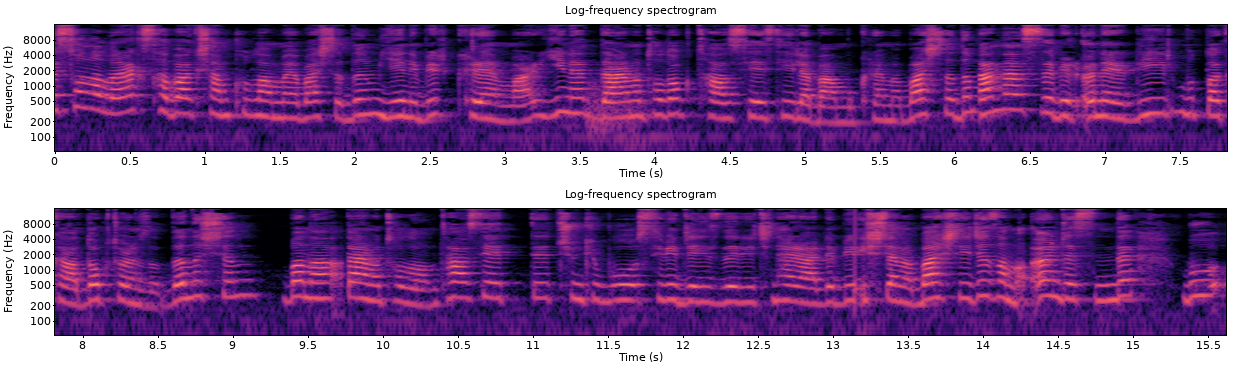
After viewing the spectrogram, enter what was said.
Ve son olarak sabah akşam kullanmaya başladığım yeni bir krem var. Yine dermatolog tavsiyesiyle ben bu kreme başladım. Benden size bir öneri değil. Mutlaka doktorunuza danışın. Bana dermatoloğum tavsiye etti. Çünkü bu sivilce izleri için herhalde bir işleme başlayacağız ama öncesinde bu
